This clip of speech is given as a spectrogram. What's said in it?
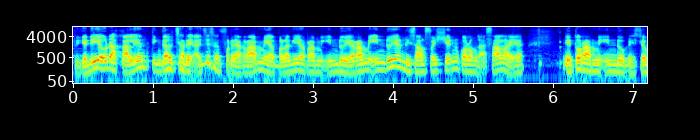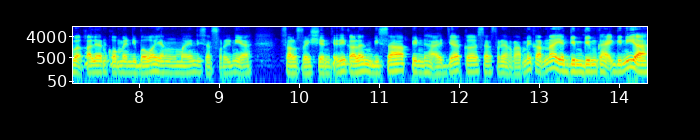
Tuh, jadi ya udah kalian tinggal cari aja server yang rame, apalagi yang rame Indo ya. Rame Indo yang di Salvation kalau nggak salah ya itu Rami Indo guys. Coba kalian komen di bawah yang main di server ini ya Salvation. Jadi kalian bisa pindah aja ke server yang rame karena ya game-game kayak gini ya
